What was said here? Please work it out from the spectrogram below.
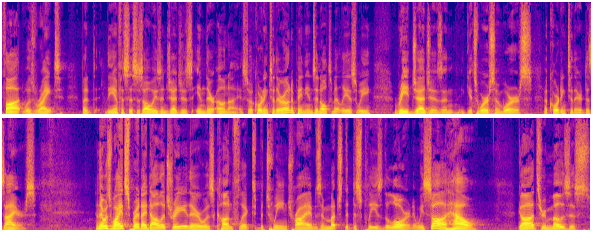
thought was right, but the emphasis is always in judges in their own eyes. So, according to their own opinions, and ultimately as we read Judges, and it gets worse and worse according to their desires. And there was widespread idolatry, there was conflict between tribes, and much that displeased the Lord. And we saw how God, through Moses,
